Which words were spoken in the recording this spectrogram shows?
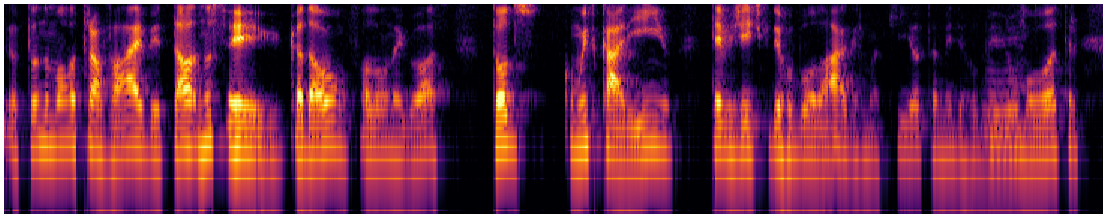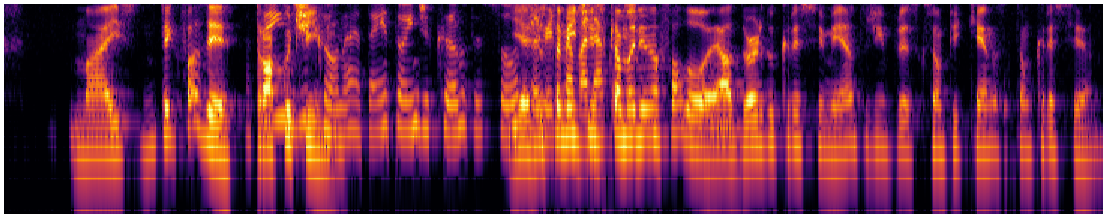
eu tô numa outra vibe e tal. Não sei, cada um falou um negócio. Todos com muito carinho. Teve gente que derrubou lágrima aqui, eu também derrubei É. uma ou outra. Mas não tem o que fazer. Até Troca o time. indicam, né? Até estão indicando pessoas E é justamente isso que a Marina gente. falou. É a dor do crescimento de empresas que são pequenas que estão crescendo. O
